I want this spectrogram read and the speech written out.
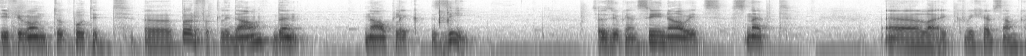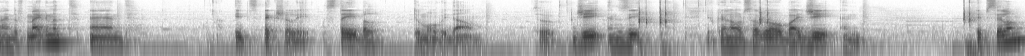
if you want to put it uh, perfectly down then now click Z. So as you can see now it's snapped uh, like we have some kind of magnet and it's actually stable to move it down. So G and Z. You can also go by G and Y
